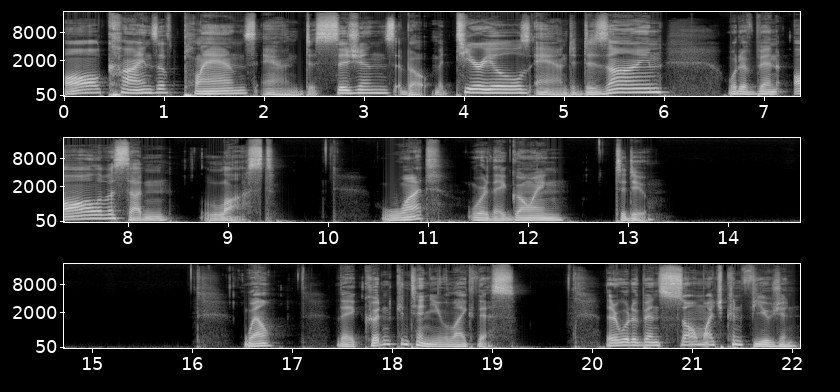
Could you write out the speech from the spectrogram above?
All kinds of plans and decisions about materials and design would have been all of a sudden lost. What were they going to do? Well, they couldn't continue like this. There would have been so much confusion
